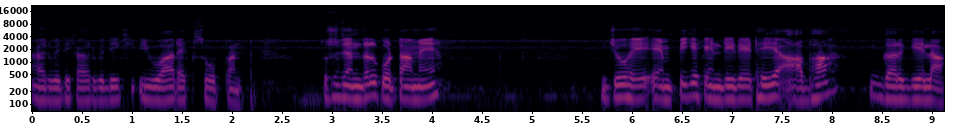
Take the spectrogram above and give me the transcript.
आयुर्वेदिक आयुर्वेदिक, यू आर एक्स ओपन। दोस्तों, जनरल कोटा में जो है एमपी के कैंडिडेट है ये आभा गरगेला।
